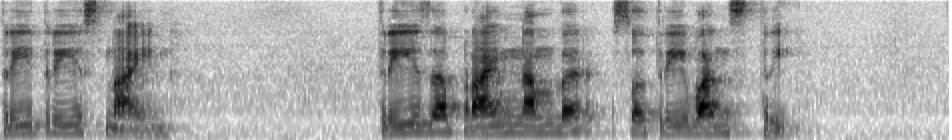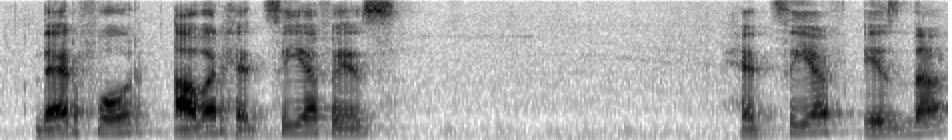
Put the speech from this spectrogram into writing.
3 threes 9. 3 is a prime number, so 3 ones 3. Therefore, our HCF is HCF is the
